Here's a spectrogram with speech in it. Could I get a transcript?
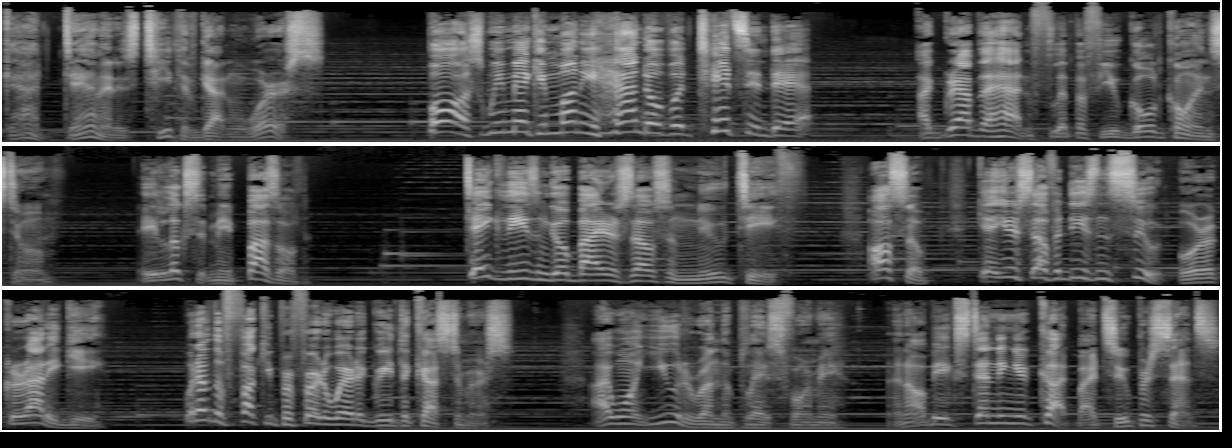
God damn it, his teeth have gotten worse. Boss, we making money hand over tits in there. I grab the hat and flip a few gold coins to him. He looks at me, puzzled. Take these and go buy yourself some new teeth. Also, get yourself a decent suit or a karate gi. Whatever the fuck you prefer to wear to greet the customers. I want you to run the place for me, and I'll be extending your cut by 2%.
